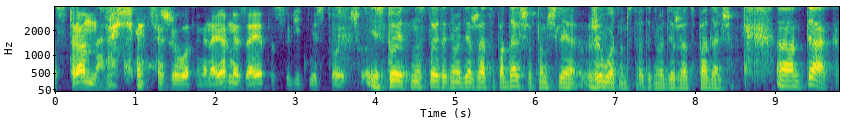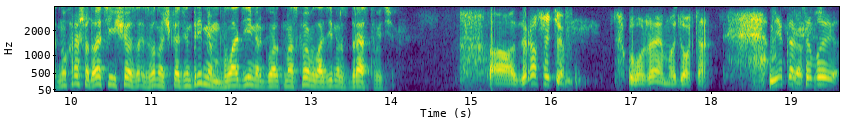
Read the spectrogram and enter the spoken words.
странно обращается с животными. Наверное, за это судить не стоит. Человека. И стоит, но стоит от него держаться подальше, в том числе животным стоит от него держаться подальше. А, так, ну хорошо, давайте еще звоночек один примем. Владимир, город Москва. Владимир, здравствуйте. А, здравствуйте, уважаемый доктор. Мне кажется, вы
